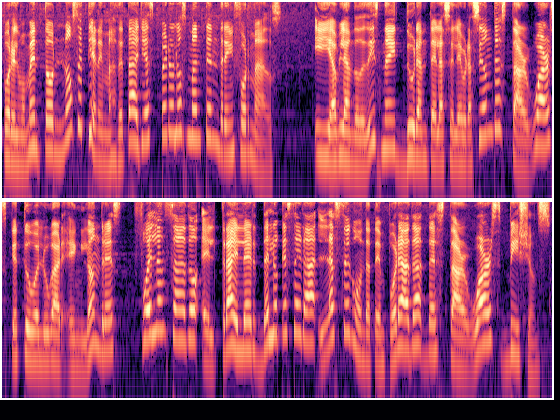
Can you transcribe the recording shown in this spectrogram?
por el momento no se tienen más detalles, pero los mantendré informados. Y hablando de Disney, durante la celebración de Star Wars que tuvo lugar en Londres, fue lanzado el tráiler de lo que será la segunda temporada de Star Wars Visions.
